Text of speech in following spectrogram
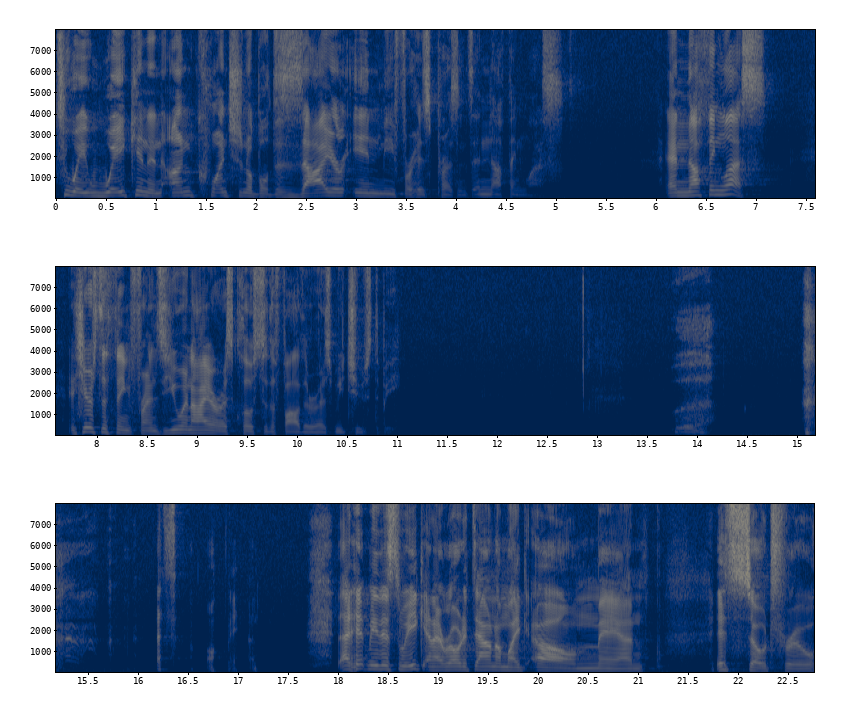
to awaken an unquenchable desire in me for his presence and nothing less. And nothing less. And here's the thing, friends you and I are as close to the Father as we choose to be. That's, oh man. That hit me this week, and I wrote it down. I'm like, oh man, it's so true.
